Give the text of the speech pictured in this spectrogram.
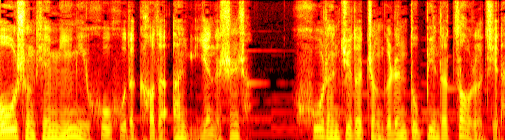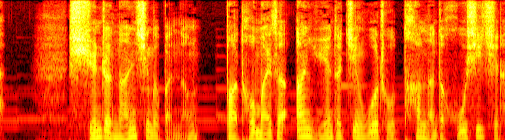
欧胜天迷迷糊糊的靠在安雨嫣的身上，忽然觉得整个人都变得燥热起来，循着男性的本能，把头埋在安雨嫣的颈窝处，贪婪的呼吸起来。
